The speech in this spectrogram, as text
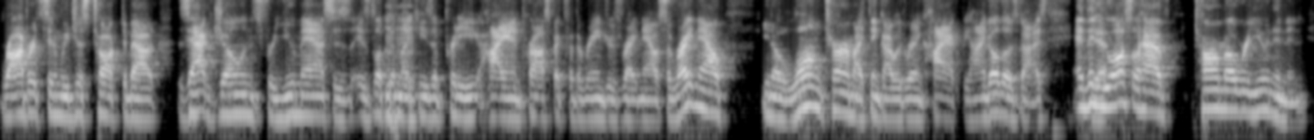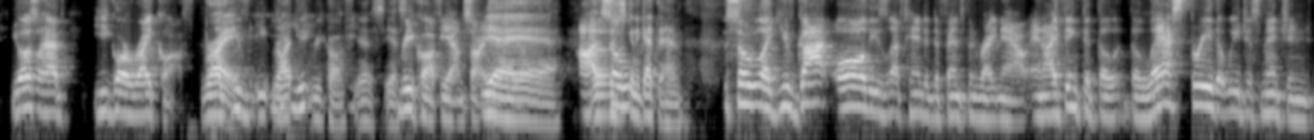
Robertson, we just talked about. Zach Jones for UMass is, is looking Mhm. like he's a pretty high end prospect for the Rangers right now. So, right now, you know, long term, I think I would rank Hajek behind all those guys. And then Yeah. you also have Tarmo Reunanen. You also have Igor Rykov. Right. you've- E- right. you- Rykov. Yes. Yes. Rykov, yeah, I'm sorry. yeah, yeah, yeah. I Uh, was so, just gonna get to him. so like you've got all these left-handed defensemen right now, and I think that the the last three that we just mentioned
